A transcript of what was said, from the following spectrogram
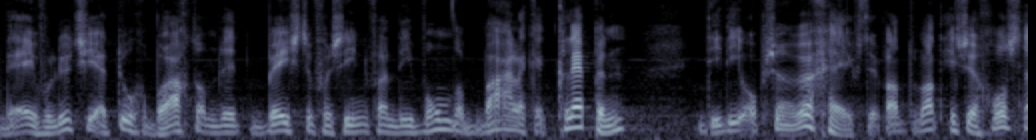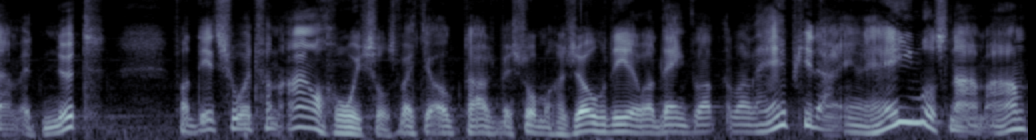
de evolutie ertoe gebracht om dit beest te voorzien van die wonderbaarlijke kleppen die hij op zijn rug heeft? Wat, wat is in godsnaam het nut van dit soort van aalgroeisels? Wat je ook trouwens bij sommige zoogdieren wel denkt, wat, wat heb je daar in hemelsnaam aan?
